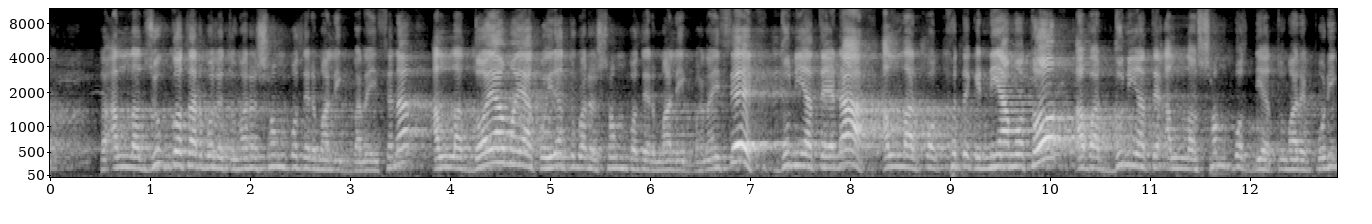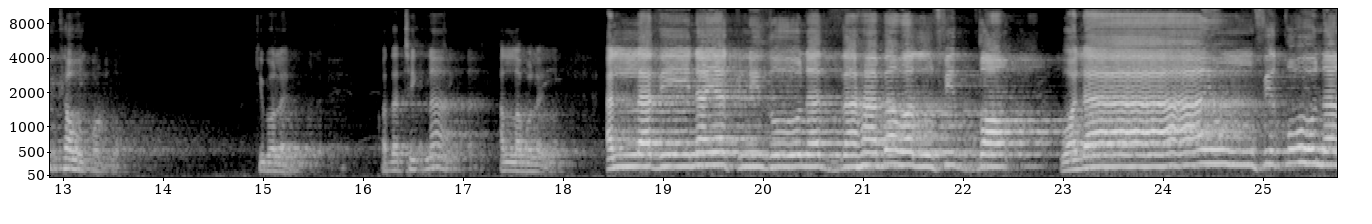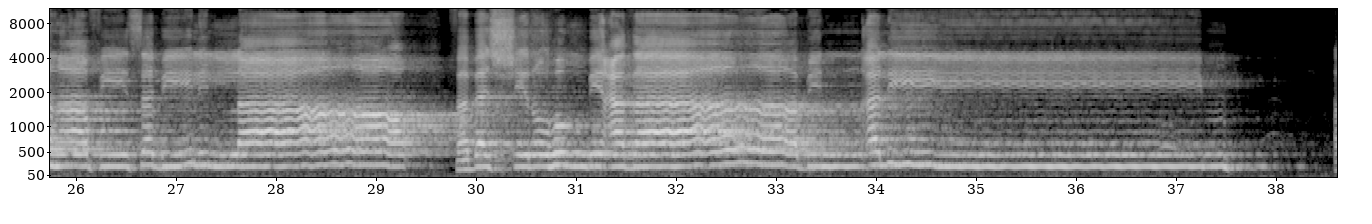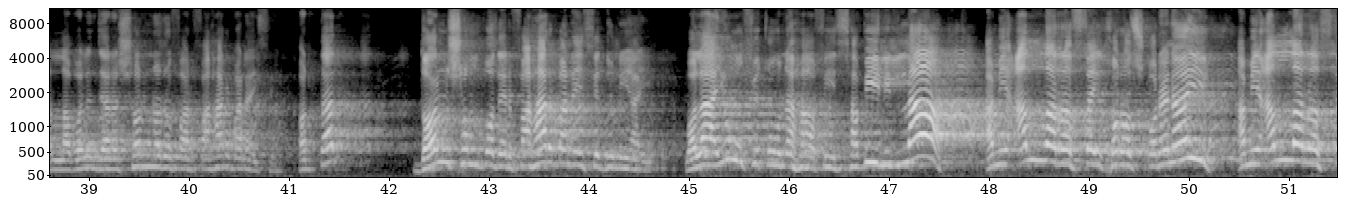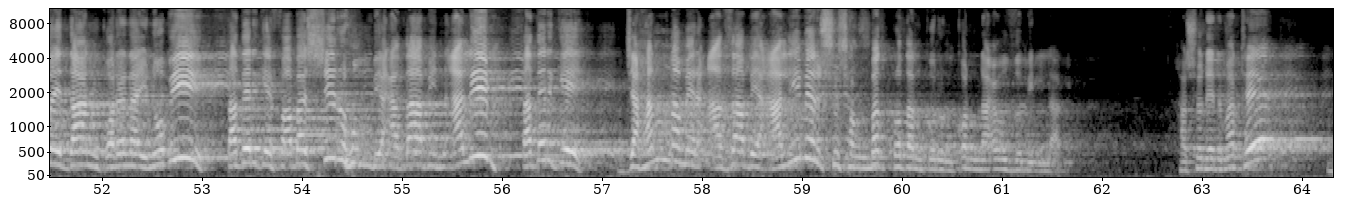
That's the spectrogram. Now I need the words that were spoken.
তো আল্লাহ যোগ্যতার বলে তোমার সম্পদের মালিক বানাইছে না আল্লাহ দয়া মায়া কইরা তোমার সম্পদের মালিক বানাইছে দুনিয়াতে এটা আল্লাহর পক্ষ থেকে নিয়ামত আবার দুনিয়াতে আল্লাহ সম্পদ দিয়া তোমারে পরীক্ষাও করব কি বলেন কথা ঠিক না আল্লাহ বলেন الذين يكنزون الذهب والفضة ولا ينفقونها في سبيل الله فبشرهم بعذاب أليم আল্লাহ বলেন যারা স্বর্ণরূপার পাহাড় বানাইছে অর্থাৎ ধন সম্পদের পাহাড় বানাইছে দুনিয়ায় ওয়ালা ইউনফিকুনাহা ফি সাবিলিল্লাহ আমি আল্লাহর রাস্তায় খরচ করে নাই আমি আল্লাহর রাস্তায় দান করে নাই নবী তাদেরকে ফাবাশিরহুম বিআযাবিন আলিম তাদেরকে জাহান্নামের আজাবে আলিমের সুসংবাদ প্রদান করুন, কন্যা আউযুবিল্লাহ। হাসনের মাঠে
